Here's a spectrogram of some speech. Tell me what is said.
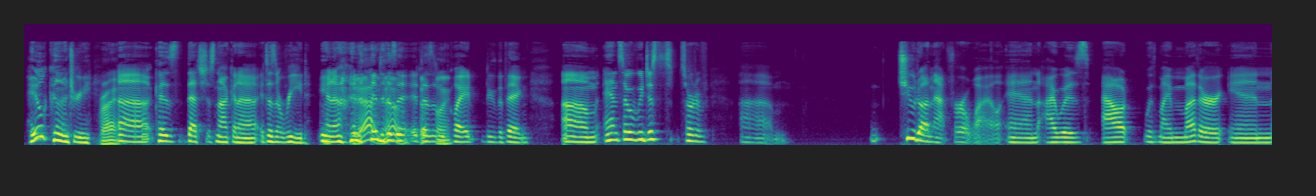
hill country, Right. Because that's just not gonna. It doesn't read, you know. Yeah, it doesn't. it definitely. doesn't quite do the thing. Um, and so we just sort of um, chewed on that for a while. And I was out with my mother in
